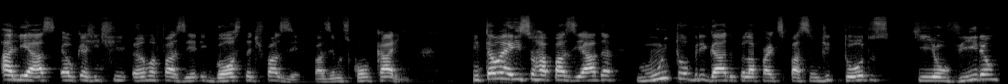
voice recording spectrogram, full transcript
Aliás, é o que a gente ama fazer e gosta de fazer. Fazemos com carinho. Então é isso, rapaziada. Muito obrigado pela participação de todos que ouviram.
